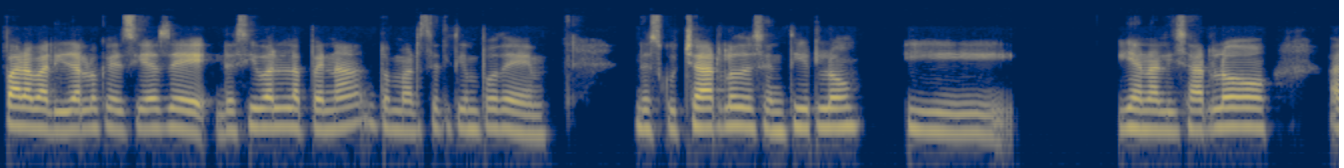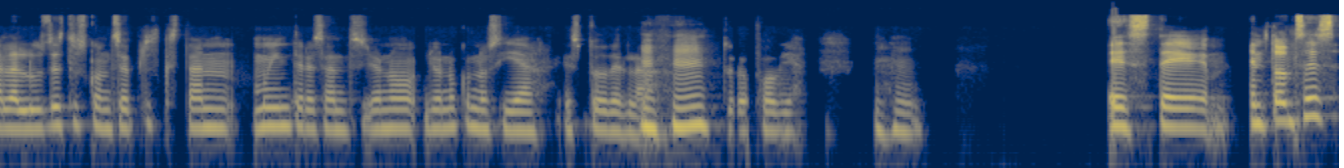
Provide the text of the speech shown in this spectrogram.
para validar lo que decías de, de si vale la pena tomarse el tiempo de, de escucarlo, de sentirlo y, y analizarlo a la luz de estos conceptos que están muy interesantes. Yo no, yo no conocía esto de la futurofobia. Este, entonces,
